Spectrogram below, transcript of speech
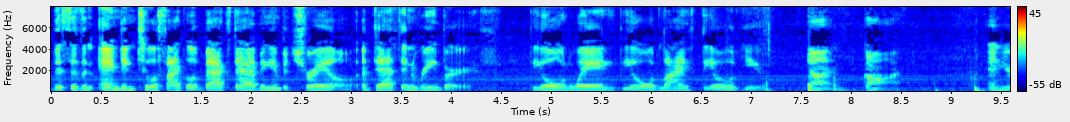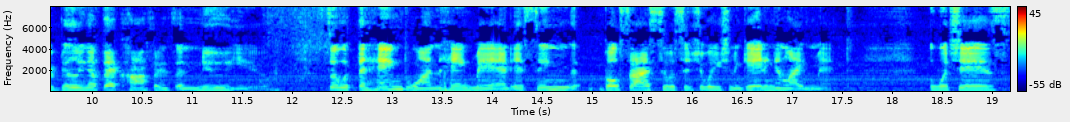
This is an ending to a cycle of backstabbing and betrayal, a death and rebirth. The old way, the old life, the old you. Done. Gone. And you're building up that confidence, a new you. So with the hanged one, the hanged man, is seeing both sides to a situation and gaining enlightenment, which is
